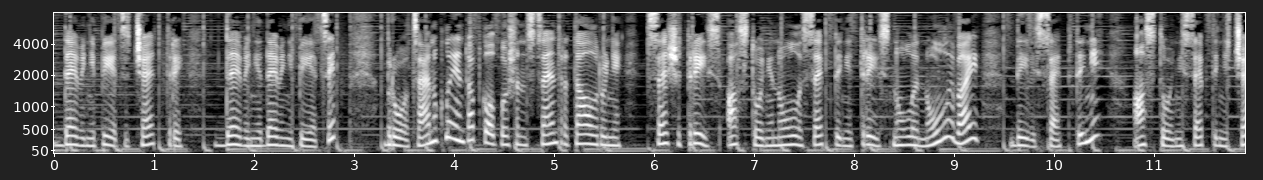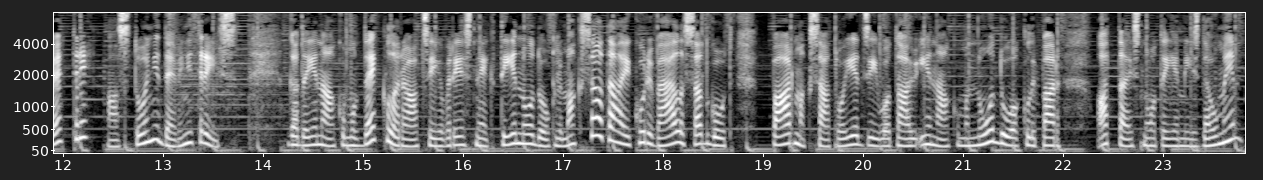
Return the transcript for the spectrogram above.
954 brocēnu klientu apkalpošanas centra tālruņi 63807 300 vai 27 874 893. Gada ienākumu deklarāciju var iesniegt tie nodokļu maksātāji, kuri vēlas atgūt pārmaksāto iedzīvotāju ienākuma nodokli par attaisnotajiem izdevumiem.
